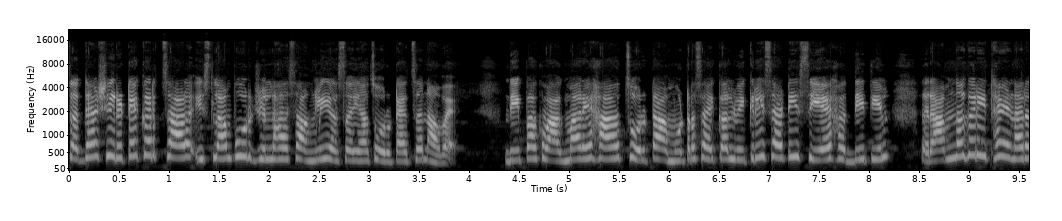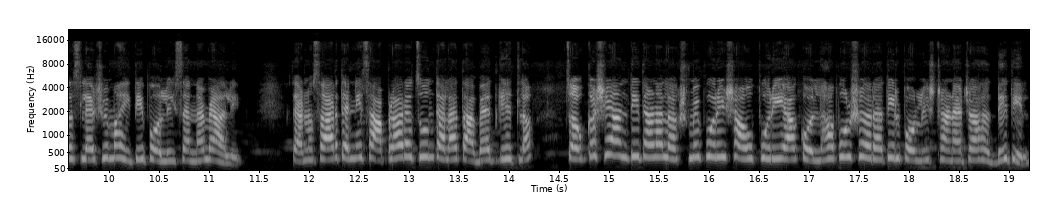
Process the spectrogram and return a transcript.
सध्या शिरटेकर चाळ इस्लामपूर जिल्हा सांगली असं या चोरट्याचं नाव आहे. दीपक वाघमारे हा चोरटा मोटरसायकल विक्रीसाठी सीए हद्दीतील रामनगर इथे येणार असल्याची माहिती पोलिसांना मिळाली. त्यानुसार त्यांनी सापळा रचून त्याला ताब्यात घेतलं. चौकशी अंती त्यानं लक्ष्मीपुरी शाहूपुरी या कोल्हापूर शहरातील पोलीस ठाण्याच्या हद्दीतील.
